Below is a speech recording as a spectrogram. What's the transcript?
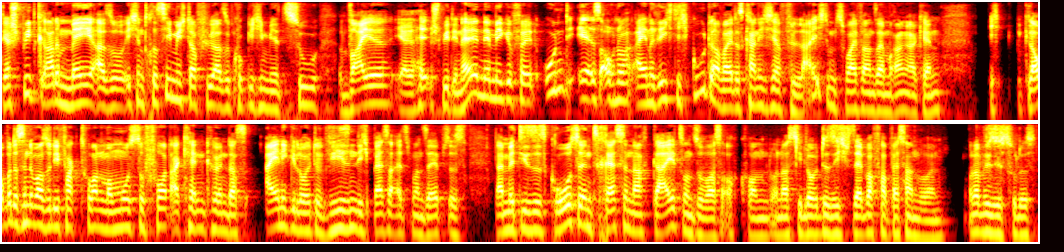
Der spielt gerade May, also ich interessiere mich dafür, also gucke ich ihm jetzt zu, weil er spielt den Helden, der mir gefällt und er ist auch noch ein richtig guter, weil das kann ich ja vielleicht im Zweifel an seinem Rang erkennen. Ich glaube, das sind immer so die Faktoren, man muss sofort erkennen können, dass einige Leute wesentlich besser als man selbst ist, damit dieses große Interesse nach Guides und sowas auch kommt und dass die Leute sich selber verbessern wollen. Oder wie siehst du das?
